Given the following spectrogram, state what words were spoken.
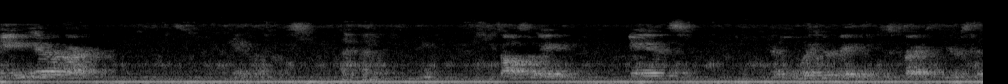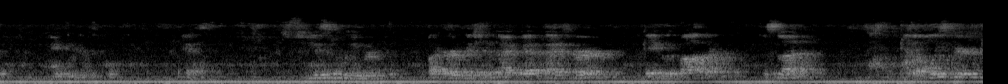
Amy Everhart. She's also a, and what is your faith in Jesus Christ? Your sin. Yes. She is a believer. By her mission, I baptize her in the name of the Father, the Son, and the Holy Spirit.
